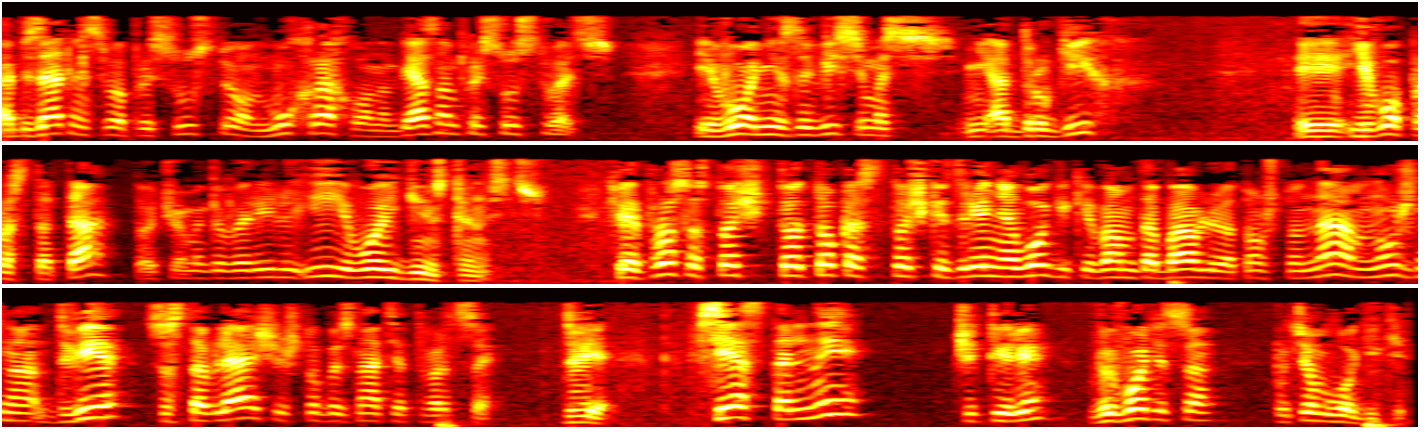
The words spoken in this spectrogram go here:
обязательность его присутствия, он мухрах, он обязан присутствовать, его независимость не от других, и его простота, то, о чем мы говорили, и его единственность. Теперь просто с точ, то, только с точки зрения логики вам добавлю о том, что нам нужно две составляющие, чтобы знать о Творце. Две. Все остальные четыре выводятся путем логики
